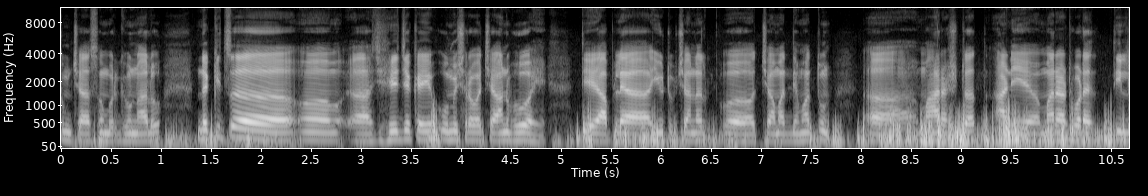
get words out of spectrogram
तुमच्यासमोर घेऊन आलो. नक्कीच हे जे काही उमेशरावाचे अनुभव आहे ते आपल्या यूट्यूब चॅनल च्या माध्यमातून महाराष्ट्रात आणि मराठवाड्यातील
